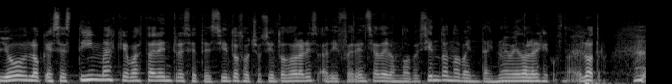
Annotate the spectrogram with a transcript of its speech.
yo lo que se estima es que va a estar entre 700 800 dólares a diferencia de los 999 dólares que costaba el otro.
